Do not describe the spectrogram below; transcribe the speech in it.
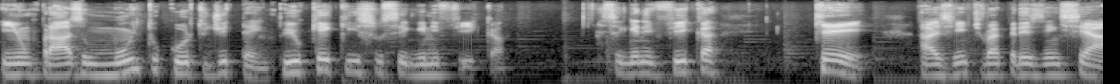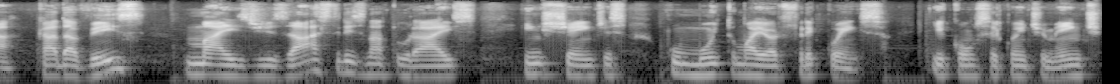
em um prazo muito curto de tempo. E o que, que isso significa? Significa que a gente vai presenciar cada vez mais desastres naturais, enchentes com muito maior frequência. E, consequentemente,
